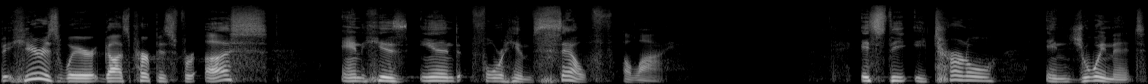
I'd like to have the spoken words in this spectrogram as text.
but here is where God's purpose for us and his end for himself align. It's the eternal enjoyment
